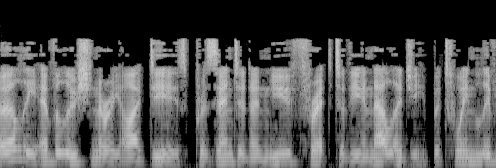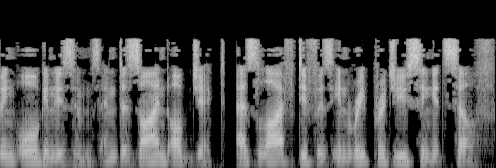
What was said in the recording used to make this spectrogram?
Early evolutionary ideas presented a new threat to the analogy between living organisms and designed object, as life differs in reproducing itself.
